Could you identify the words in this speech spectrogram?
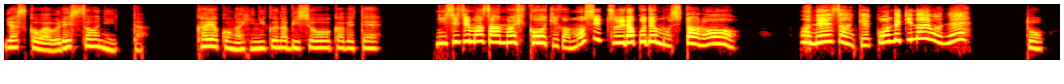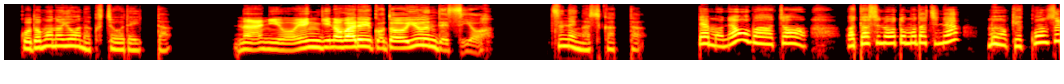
安子は嬉しそうに言った。かや子が皮肉な微笑を浮かべて西島さんの飛行機がもし墜落でもしたらお姉さん結婚できないわね。と子供のような口調で言った。何を縁起の悪いことを言うんですよ。常が叱った。でもねおばあちゃん私のお友達ねもう結婚する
